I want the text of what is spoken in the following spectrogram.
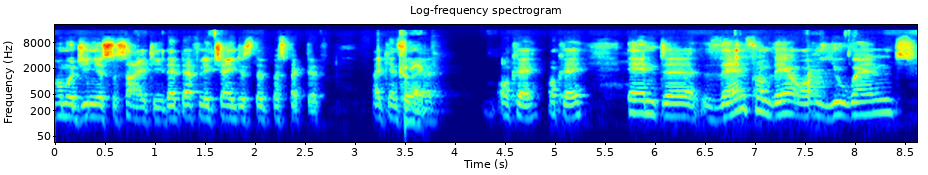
homogeneous society, that definitely changes the perspective. I can see that. Okay, okay. And uh, then from there on, you went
